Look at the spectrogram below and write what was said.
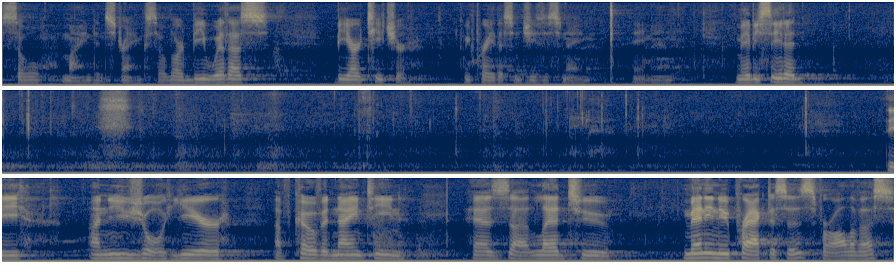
soul, mind, and strength. So, Lord, be with us, be our teacher. We pray this in Jesus' name. Amen. You may be seated. The unusual year of COVID 19 has uh, led to many new practices for all of us.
